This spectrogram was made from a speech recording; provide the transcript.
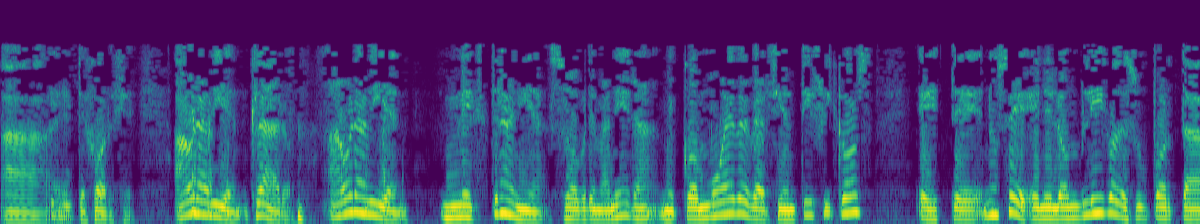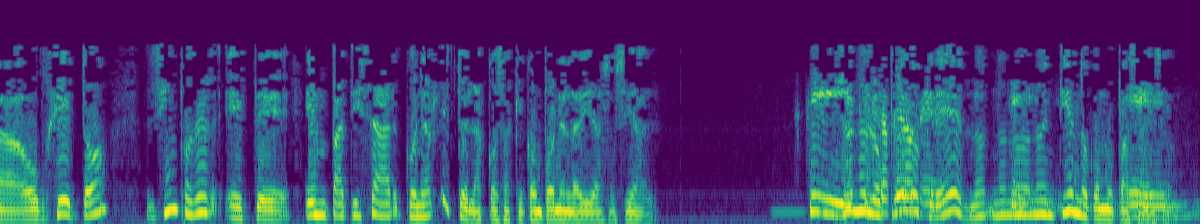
A este, Jorge. Ahora bien, claro, ahora bien, me extraña sobremanera, me conmueve ver científicos este, no sé, en el ombligo de su portaobjeto sin poder este, empatizar con el resto de las cosas que componen la vida social. Sí, yo no lo puedo creer, no, no, no, no, entiendo cómo pasa eh, eso.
